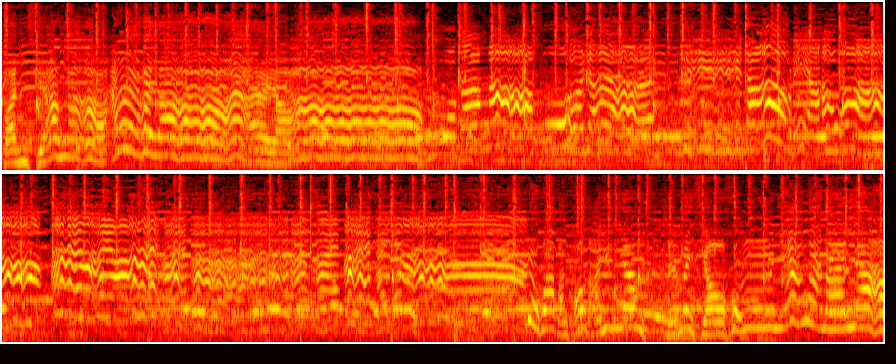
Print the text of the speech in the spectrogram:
翻墙啊！哎呀，哎呀！我刚那夫人知道了啊！哎呀！六花板拷打阴阳，只问小红娘啊那呀！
